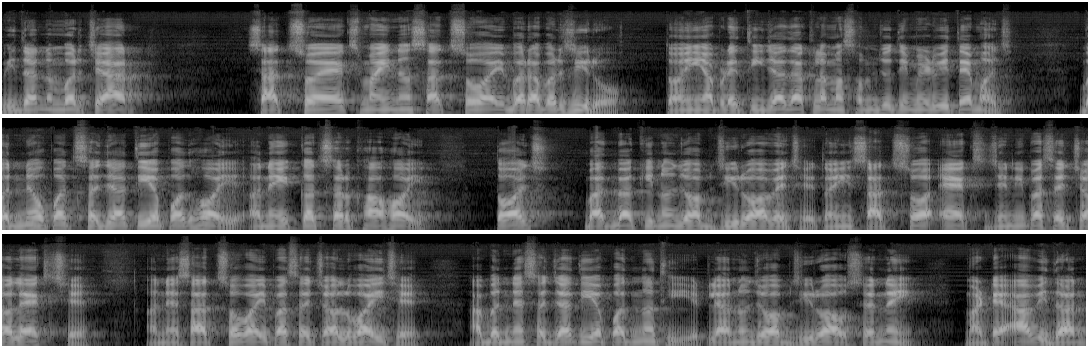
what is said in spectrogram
વિધાન નંબર ચાર સાતસો એક્સ માઇનસ સાતસો વાય બરાબર ઝીરો. તો અહીં આપણે ત્રીજા દાખલામાં સમજૂતી મેળવી તેમજ બંને પદ સજાતીય પદ હોય અને એક જ સરખા હોય, તો જ બાદબાકીનો જવાબ ઝીરો આવે છે. તો અહીં સાતસો એક્સ જેની પાસે ચલ એક્સ છે અને સાતસો વાય પાસે ચલ વાય છે, આ બંને સજાતીય પદ નથી, એટલે આનો જવાબ ઝીરો આવશે નહીં. માટે આ વિધાન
